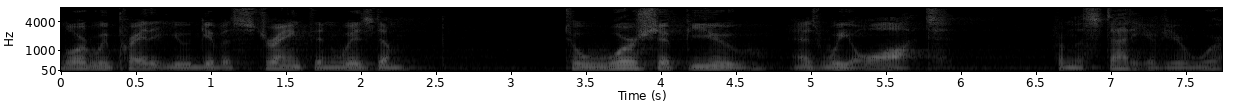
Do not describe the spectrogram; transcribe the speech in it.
Lord, we pray that you would give us strength and wisdom to worship you as we ought from the study of your word.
